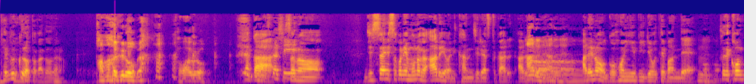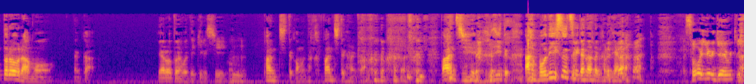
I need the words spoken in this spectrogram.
手袋とかどうだろパワーグローブ。パワーグローブ。う。なんかその、実際にそこに物があるように感じるやつとかある、あるあるねあるねあれの5本指両手版で、うんそれでコントローラーも、なんか、やろうと思えばできるし、うん。パンチとかも、なんかパンチとかなんか、パンチ、肘とか、あ、ボディースーツみたいになるのかな、じゃそういうゲーム機。あ。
